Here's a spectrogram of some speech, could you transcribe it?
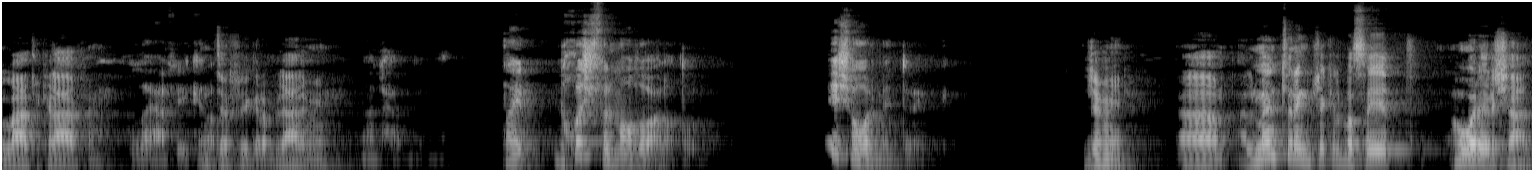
الله يعطيك العافية. الله يعافيك يا رب. توفيق رب العالمين. الحمد لله. طيب نخش في الموضوع على طول. إيش هو ال mentoring؟ جميل. آه ال mentoring بشكل بسيط هو الإرشاد.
